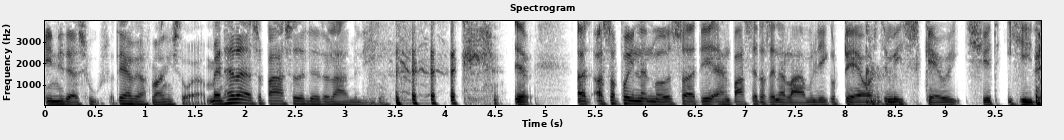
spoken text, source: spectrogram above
inde i deres hus, og det har vi haft mange historier om. Men han har altså bare siddet lidt og leget med Lego. ja. Og, og så på en eller anden måde, så er det, at han bare sætter sig ind og leger med Lego, det er også det mest scary shit i hele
